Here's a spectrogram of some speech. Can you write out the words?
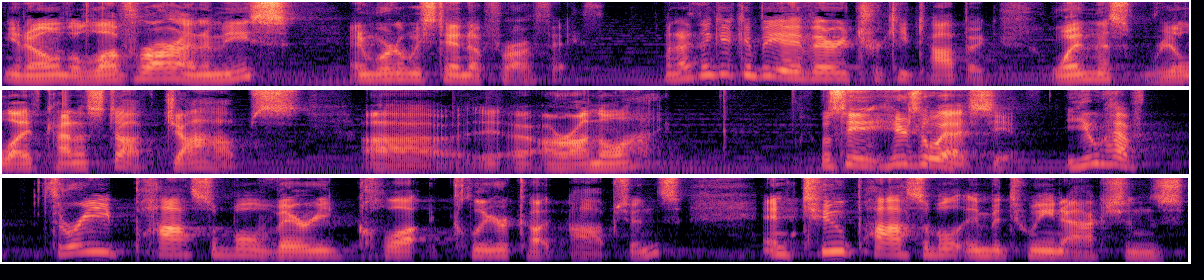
you know, the love for our enemies, and where do we stand up for our faith? And I think it can be a very tricky topic when this real life kind of stuff, jobs, uh, are on the line. Well, see, here's the way I see it you have three possible, very cl- clear cut options and two possible in between actions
